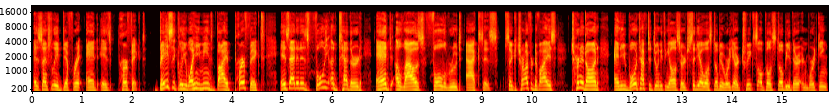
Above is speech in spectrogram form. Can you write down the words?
is essentially different and is perfect. Basically, what he means by perfect is that it is fully untethered and allows full root access. So you can turn off your device, turn it on, and you won't have to do anything else. Your Cydia will still be working, or tweaks will still be there and working,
